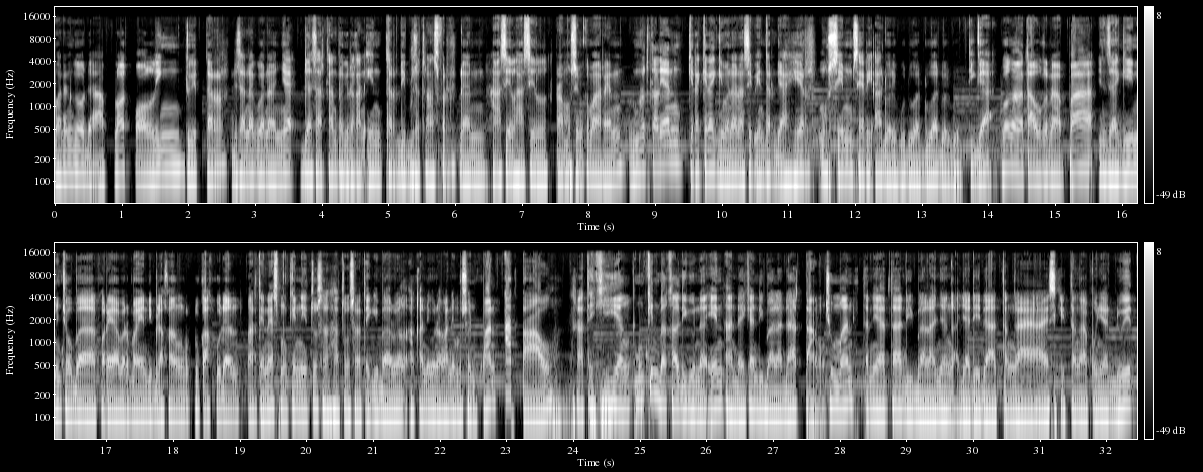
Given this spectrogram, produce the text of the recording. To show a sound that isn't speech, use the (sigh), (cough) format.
kemarin gue udah upload polling Twitter. Di sana gue nanya berdasarkan pergerakan Inter di bursa transfer dan hasil-hasil pramusim kemarin, menurut kalian kira-kira gimana nasib Inter di akhir musim Serie A 2022-2023? Gue nggak tahu kenapa Inzaghi mencoba Korea bermain di belakang Lukaku dan Martinez. Mungkin itu salah satu strategi baru yang akan digunakan di musim depan atau strategi yang mungkin bakal digunain andaikan di bala datang. Cuman ternyata di balanya nggak jadi datang guys. Kita nggak punya duit.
